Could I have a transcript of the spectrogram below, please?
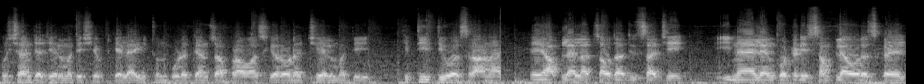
पुरुषांच्या जेलमध्ये शिफ्ट केलंय. इथून पुढे त्यांचा प्रवास येरोडा जेलमध्ये किती दिवस राहणार? हे आपल्याला चौदा दिवसाची न्यायालयीन कोठडी संपल्यावरच कळेल.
